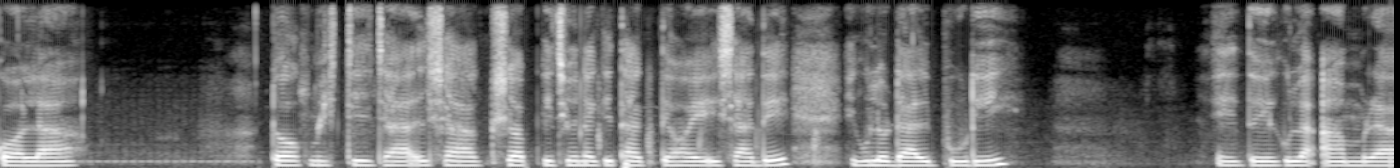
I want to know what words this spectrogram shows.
কলা, টক, মিষ্টি, ঝাল, শাক সব কিছু নাকি থাকতে হয় এই স্বাদে। এগুলো ডাল পুরি, এই তো এগুলো আমরা,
